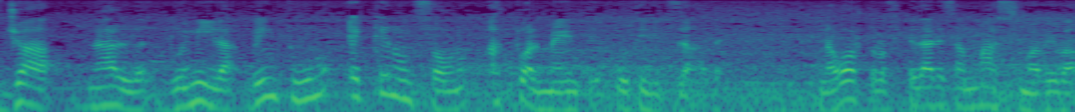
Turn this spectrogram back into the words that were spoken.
già nel 2021 e che non sono attualmente utilizzate. Una volta l'ospedale San Massimo aveva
